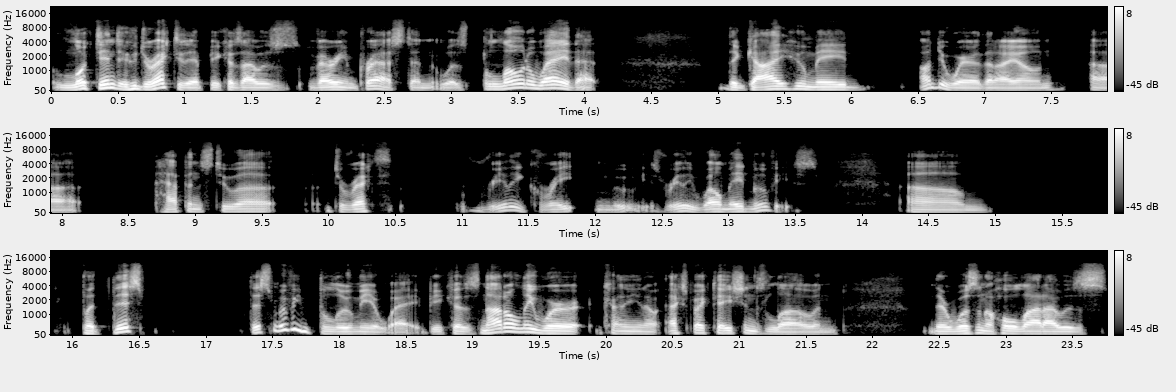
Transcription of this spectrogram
looked into who directed it because I was very impressed and was blown away that the guy who made underwear that I own uh, happens to uh, direct really great movies, really well made movies. Um, but this this movie blew me away because not only were kind of you know expectations low and there wasn't a whole lot I was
